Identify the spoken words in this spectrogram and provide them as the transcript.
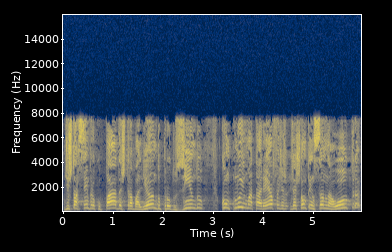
de estar sempre ocupadas, trabalhando, produzindo, concluem uma tarefa, já, já estão pensando na outra.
